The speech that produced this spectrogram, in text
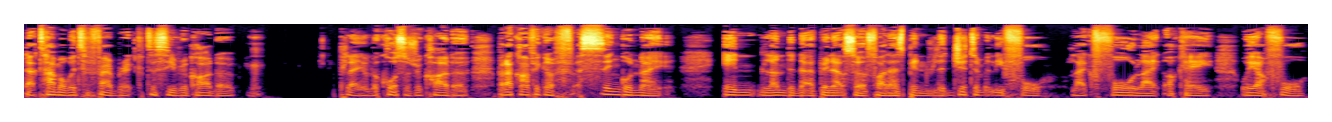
that time I went to Fabric to see Ricardo play on the course of Ricardo, but I can't think of a single night in London that I've been out so far that's been legitimately full. Like full, like okay, we are full.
